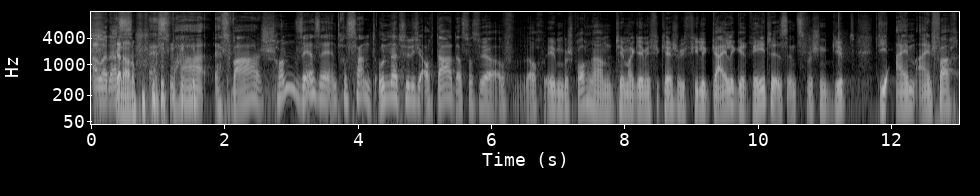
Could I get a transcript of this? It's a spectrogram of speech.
aber das, Keine Ahnung. Es war, es war schon sehr, sehr interessant. Und natürlich auch da, das, was wir auf, auch eben besprochen haben, Thema Gamification, wie viele geile Geräte es inzwischen gibt, die einem einfach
